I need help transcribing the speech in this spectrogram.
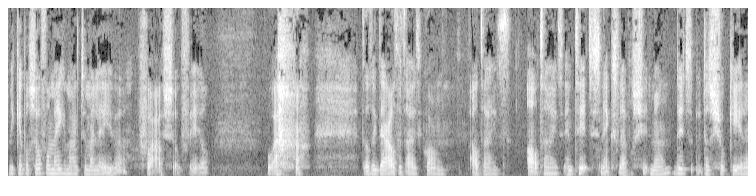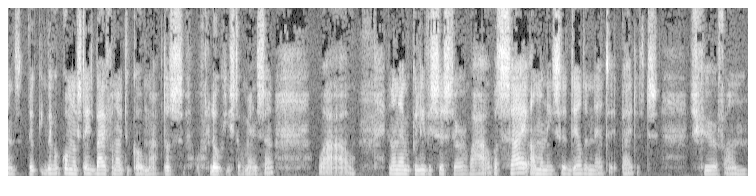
ik heb al zoveel meegemaakt in mijn leven. Wauw, zoveel. Wauw, dat ik daar altijd uitkwam. Altijd. Altijd. En dit is next level shit, man. Dit, dat is chockerend. Ik kom nog steeds bij vanuit te komen. Dat is logisch toch, mensen? Wauw. En dan heb ik een lieve zuster. Wauw, wat zij allemaal niet. Ze deelde net bij de scheur van.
